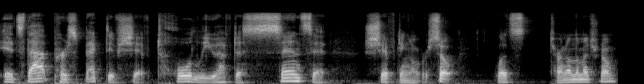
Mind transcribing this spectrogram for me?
It's that perspective shift. Totally, you have to sense it shifting over. So let's turn on the metronome.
